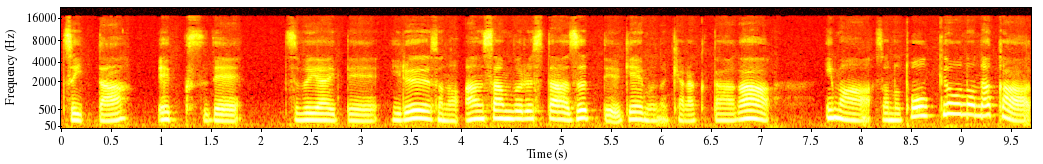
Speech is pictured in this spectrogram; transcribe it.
TwitterX でつぶやいているそのアンサンブルスターズっていうゲームのキャラクターが今その東京の中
